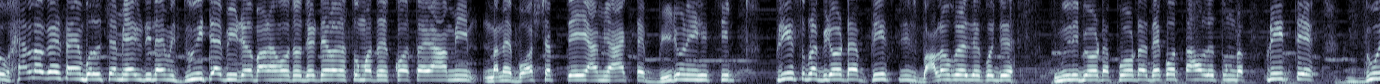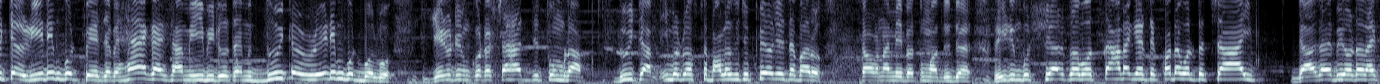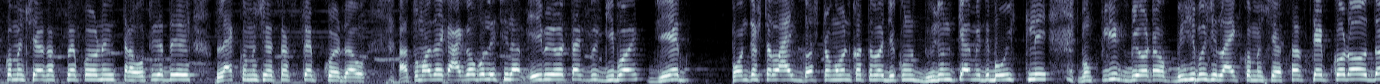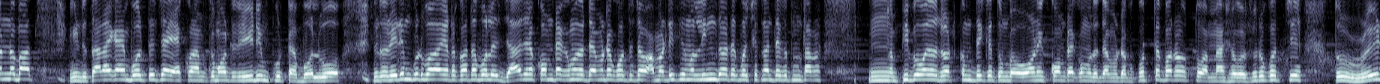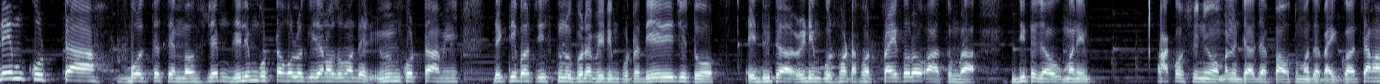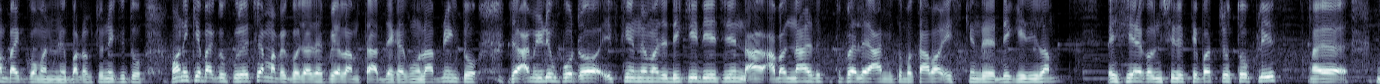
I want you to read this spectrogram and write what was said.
তো hello guys আমি বলেছি, আমি একদিন আমি দুইটা ভিডিও বানাবো। তো দেখতে পেলে তোমাদের কথায় আমি মানে বর্ষা পেয়ে আমি একটা ভিডিও নিয়ে এসেছি। প্লিজ তোমরা ভিডিওটা প্লিজ প্লিজ ভালো করে দেখো যে, তুমি যদি ভিডিওটা পুরোটা দেখো, তাহলে তোমরা ফ্রিতে দুইটা রিডিম কোড পেয়ে যাবে। হ্যাঁ গাইস আমি এই ভিডিওতে আমি দুইটা রিডিম কোড বলব। যে রিডিম কোডের সাহায্যে তোমরা দুইটা ইমেল বক্সে ভালো কিছু পেয়ে যেতে পারো। কারণ আমি এবার তোমার দুইটা রিডিম কোড শেয়ার করব। তার আগে একটা কথা বলতে চাই। যারা যা ভিডিওটা লাইক কমেন্ট শেয়ার সাবস্ক্রাইব করে নিই তারা অতি তাড়াতাড়ি লাইক কমেন্ট শেয়ার সাবস্ক্রাইব করে দাও। আর তোমাদেরকে আগেও বলেছিলাম, এই ভিডিওতে থাকবে গিবয় যে পঞ্চাশটা লাইক দশটা কমেন্ট করতে হবে যে কোনো দুজনকে আমি দেবো উইকলি এবং প্লিজ ভিডিওটা বেশি বেশি লাইক কমেন্ট শেয়ার সাবস্ক্রাইব করো। ধন্যবাদ। কিন্তু তার আগে আমি বলতে চাই, এখন আমি তোমাদের রিডিম কোডটা বলব। কিন্তু রিডিম কোড বলার একটা কথা বলে, যারা যারা কম টাকার মধ্যে ড্যামেটা করতে চাও, আমার ডিসক্রিপশন লিঙ্ক দেওয়া থাকবে, সেখান থেকে তোমরা পিপোবাজার ডট কম থেকে তোমরা অনেক কম টাকার মধ্যে ড্যামেটা করতে পারো। তো আমি আশা করি শুরু করছি। তো রিডিম কোডটা বলতেছে রিডিম কোডটা হলো কি জানো তোমাদের? রিডিম কোডটা আমি দেখতেই পাচ্ছি স্ক্রিনের উপরে আমি রিডিম কোডটা দিয়ে দিয়েছি। তো এই দুইটা রিডিম কোড ফটাফট ট্রাই করো আর তোমরা জিতে যাও। মানে আকর্ষণীয় মানে যা যা পাও তোমাদের ভাগ্য আছে। আমার ভাগ্য মানে অনেক ভালো নেই, কিন্তু অনেকে ভাগ্য খুলেছে, আমার ভাগ্য যা যা পেলাম তা দেখার কোনো লাভ নেই। তো যা আমি রিডিম কোড স্ক্রিনের মাঝে দেখিয়ে দিয়েছি আবার না দেখতে পেলে আমি তোমাকে আবার স্ক্রিনে দেখিয়ে দিলাম। এই সিনে এখন নিশ্চয়ই দেখতে পাচ্ছ। তো প্লিজ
